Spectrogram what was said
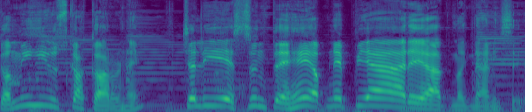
कमी ही उसका कारण है? चलिए सुनते हैं अपने प्यारे आत्मज्ञानी से।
